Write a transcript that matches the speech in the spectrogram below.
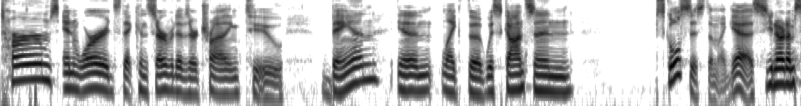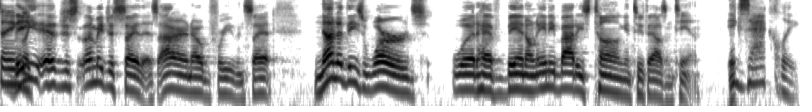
terms and words that conservatives are trying to ban in like the Wisconsin school system, I guess. You know what I'm saying? The, like, uh, just let me just say this. I already know before you even say it. None of these words would have been on anybody's tongue in 2010. exactly.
